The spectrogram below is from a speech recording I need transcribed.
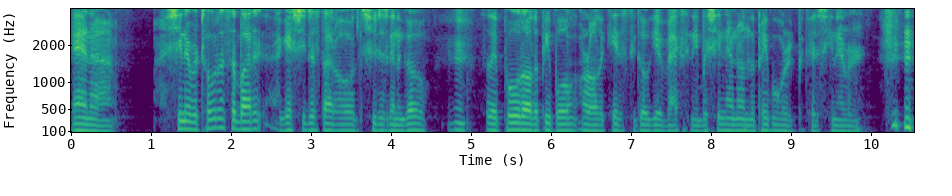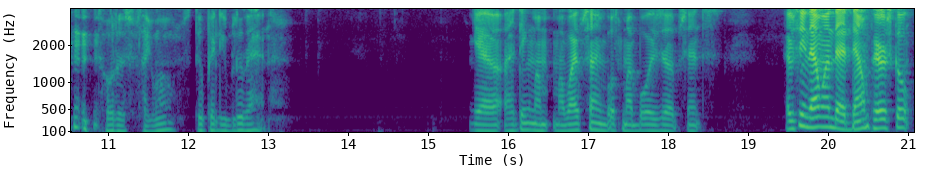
and uh, she never told us about it. I guess she just thought, oh, she's just gonna go. Mhm. So they pulled all the people or all the kids to go get vaccinated, but she didn't have none of the paperwork because she never told us. Like, well, stupid, you blew that. Yeah, I think my my wife signed both my boys up since. Have you seen that one? That down Periscope,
